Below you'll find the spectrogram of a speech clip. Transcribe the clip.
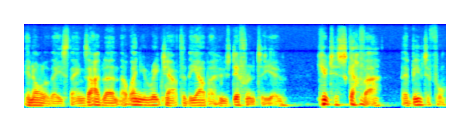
in all of these things, I've learned that when you reach out to the other who's different to you, you discover they're beautiful.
